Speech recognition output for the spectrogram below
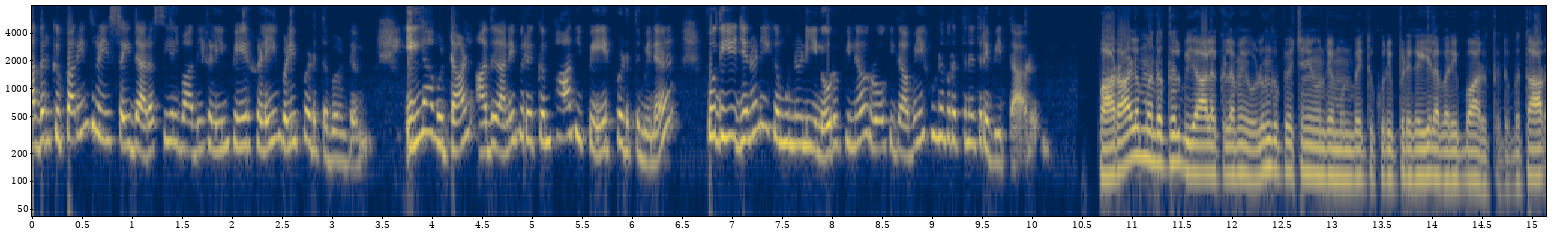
அதற்கு பரிந்துரை செய்த அரசியல்வாதிகளின் பெயர்களை வெளிப்படுத்த வேண்டும். இல்லாவிட்டால் அது அனைவருக்கும் பாதிப்பை ஏற்படுத்தும் என புதிய ஜனநாயக முன்னணியின் உறுப்பினர் ரோஹித் அபயகுணவர்த்தன தெரிவித்தார். பாராளுமன்றத்தில் வியாழக்கிழமை ஒழுங்கு பிரச்சினை ஒன்றை முன்வைத்து குறிப்பிடுகையில் அவர் இவ்வாறு தெரிவித்தார்.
